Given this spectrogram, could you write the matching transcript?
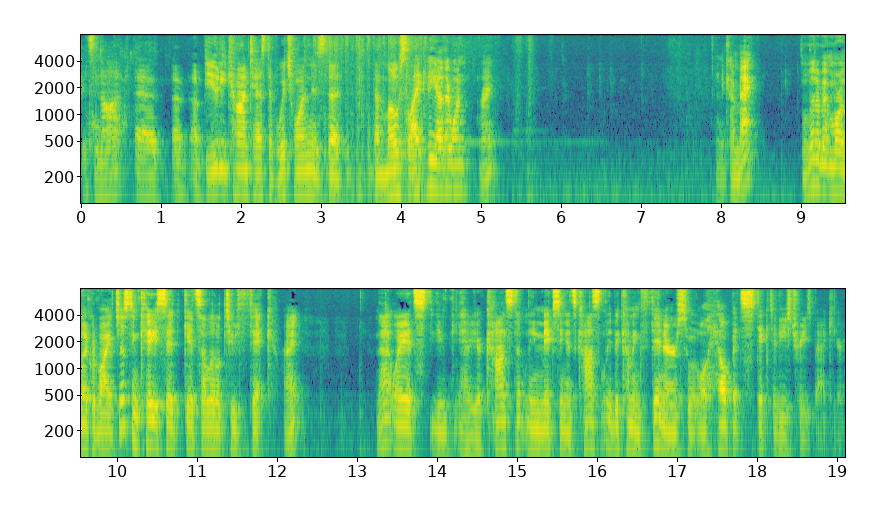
It's not a, a, a, beauty contest of which one is the, the most like the other one, right? And come back. A little bit more liquid white, just in case it gets a little too thick, right? That way it's you have you're constantly mixing, it's constantly becoming thinner, so it will help it stick to these trees back here.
